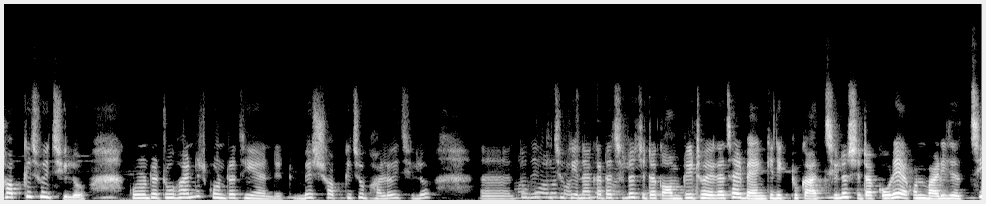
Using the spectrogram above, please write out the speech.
সব কিছুই ছিল। কোনোটা টু হান্ড্রেড কোনোটা থ্রি হান্ড্রেড বেশ সব কিছু ভালোই ছিল। আহ, তোদের কিছু কেনাকাটা ছিল সেটা কমপ্লিট হয়ে গেছে আর ব্যাংকের একটু কাজ ছিল সেটা করে এখন বাড়ি যাচ্ছি।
